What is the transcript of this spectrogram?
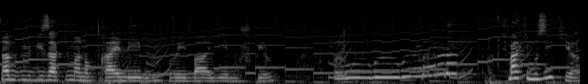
Dann haben, wie gesagt, immer noch drei Leben, wie bei jedem Spiel. Ich mag die Musik hier.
